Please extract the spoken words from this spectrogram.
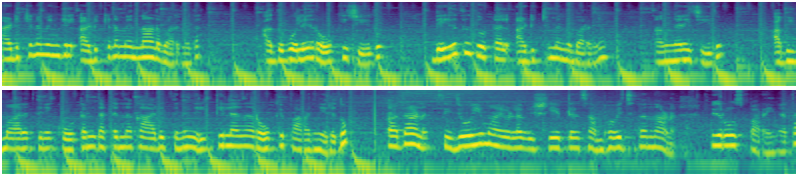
അടിക്കണമെങ്കിൽ അടിക്കണമെന്നാണ് പറഞ്ഞത്. അതുപോലെ റോക്കി ചെയ്തു ദേഹത്ത് തൊട്ടാൽ അടിക്കുമെന്ന് പറഞ്ഞു. അങ്ങനെ ചെയ്തു. അഭിമാനത്തിന് കോട്ടം തട്ടുന്ന കാര്യത്തിന് നിൽക്കില്ലെന്ന് റോക്കി പറഞ്ഞിരുന്നു. അതാണ് സിജോയുമായുള്ള വിഷയത്തിൽ സംഭവിച്ചതെന്നാണ് ഫിറോസ് പറയുന്നത്.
